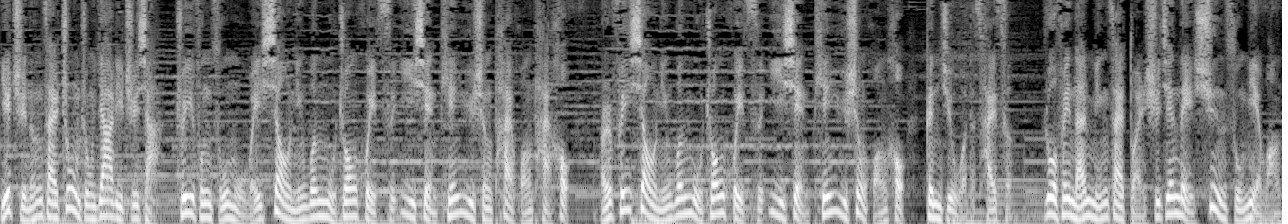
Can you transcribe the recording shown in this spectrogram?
也只能在重重压力之下追封祖母为孝宁温穆庄惠慈义献天玉圣太皇太后，而非孝宁温穆庄惠慈义献天玉圣皇后。根据我的猜测，若非南明在短时间内迅速灭亡，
